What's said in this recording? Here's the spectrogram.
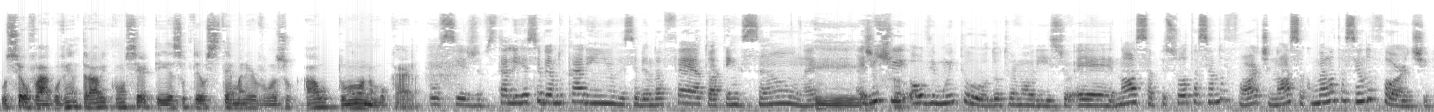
o seu vago ventral e com certeza o teu sistema nervoso autônomo, Carla. Ou seja, você está ali recebendo carinho, recebendo afeto, atenção, né? Isso. A gente ouve muito, doutor Maurício, é, nossa, a pessoa está sendo forte, nossa, como ela está sendo forte.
